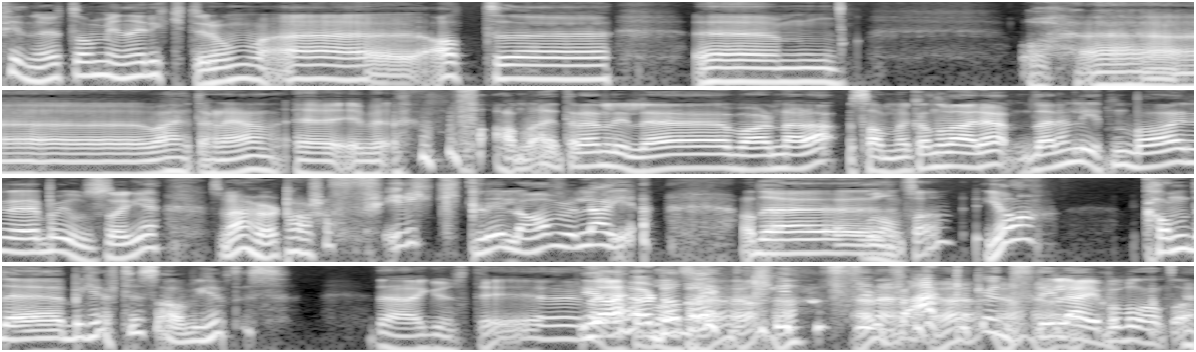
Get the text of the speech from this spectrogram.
finne ut om mine rykter om uh, at uh, um, eh, hva heter den igjen? Uh, faen, hva heter den lille baren der, da? Samme kan det være. Det er en liten bar eh, på Youngstorget som jeg har hørt har så fryktelig lav leie. Og det Bonanza? Ja. Kan det bekreftes? Avbekreftes? Det er gunstig. eh, Ja, jeg har på hørt at det Bonanza, er gunstig, ja. svært Ja, ja, ja, kunstig leie på Bonanza.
